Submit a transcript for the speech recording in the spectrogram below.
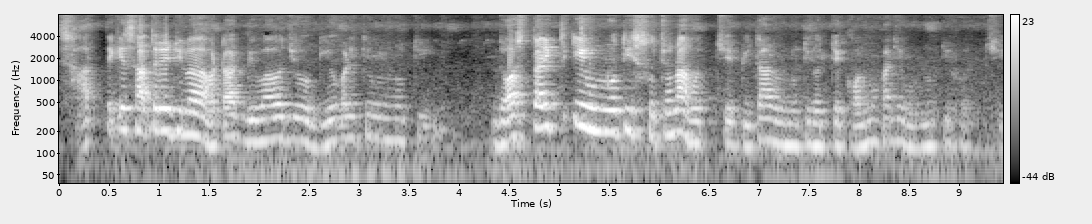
সাত থেকে সতেরোই জুলাই হঠাৎ বিবাহ যোগ, গৃহ বাড়িতে উন্নতি। দশ তারিখ থেকে উন্নতির সূচনা হচ্ছে, পিতার উন্নতি হচ্ছে, কর্মকাজে উন্নতি হচ্ছে।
